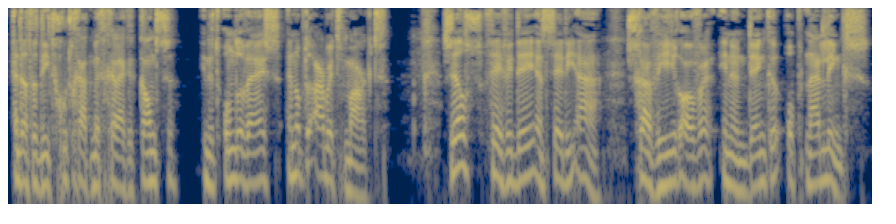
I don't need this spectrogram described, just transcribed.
En dat het niet goed gaat met gelijke kansen in het onderwijs en op de arbeidsmarkt. Zelfs VVD en CDA schuiven hierover in hun denken op naar links.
